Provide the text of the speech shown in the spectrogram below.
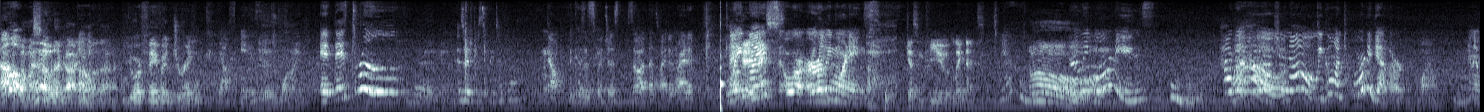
Oh. I'm a soda guy, you Oh. know that. Your favorite drink Yes, it is. is wine. It is true. Is there a specific type of? No, because it switches, so that's why I didn't write it. Okay. Late Okay, nights next. or early Early mornings? Guessing for you, late nights. Yeah. Oh. Early mornings. Ooh. How, do, how Wow. don't you know? We go on tour together. Wow. I know,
